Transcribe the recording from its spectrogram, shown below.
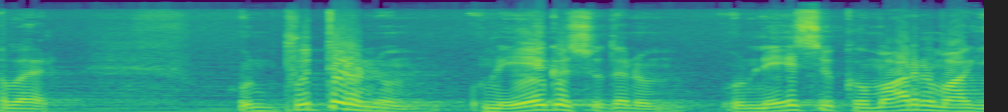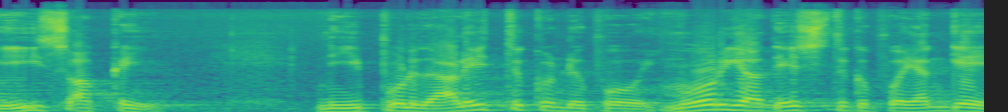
அவர் உன் புத்திரனும் உன் ஏகசுதனும் உன் நேசு குமாரனுமாகிய ஈசாக்கை நீ இப்பொழுது அழைத்து கொண்டு போய் மோரியா தேசத்துக்கு போய் அங்கே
